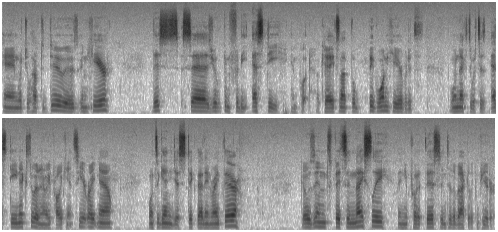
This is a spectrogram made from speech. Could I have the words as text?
and what you'll have to do is in here this says you're looking for the SD input okay it's not the big one here but it's one next to it says SD next to it. I know you probably can't see it right now. Once again, you just stick that in right there. Goes in, fits in nicely. Then you put this into the back of the computer.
